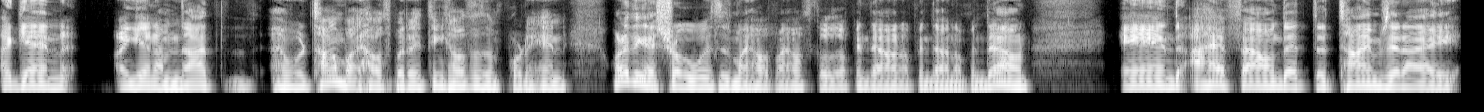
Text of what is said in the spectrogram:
again, again, I'm not. We're talking about health, but I think health is important. And one of the things I struggle with is my health. My health goes up and down, up and down, up and down. And I have found that the times that I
